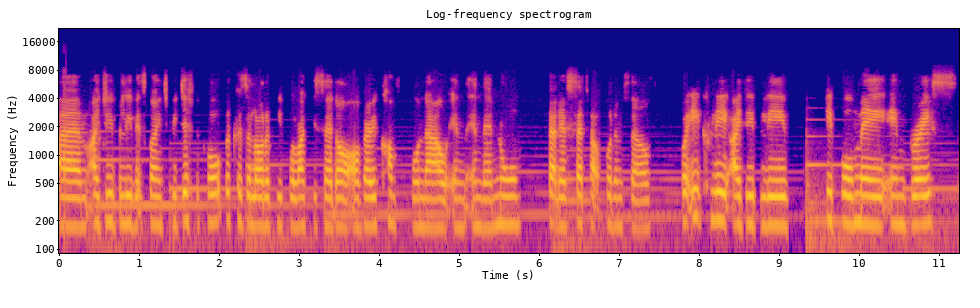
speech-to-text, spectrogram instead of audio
Um, I do believe it's going to be difficult because a lot of people, like you said, are, are very comfortable now in, in their norm that they've set up for themselves. But equally, I do believe people may embrace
